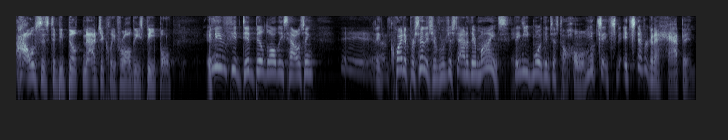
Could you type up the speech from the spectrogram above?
houses to be built magically for all these people. And even if you did build all these housing, uh, quite a percentage of them are just out of their minds. They need more than just a home. It's it's, it's never going to happen.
